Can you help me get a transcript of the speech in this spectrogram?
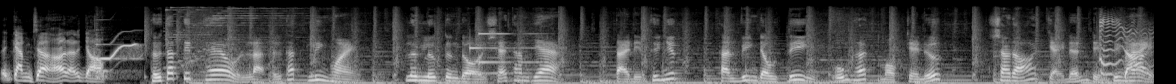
Nó cầm sơ hở là nó chọt. Thử thách tiếp theo là thử thách liên hoàn. Lần lượt từng đội sẽ tham gia. Tại điểm thứ nhất, thành viên đầu tiên uống hết một chai nước, sau đó chạy đến điểm thứ hai.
